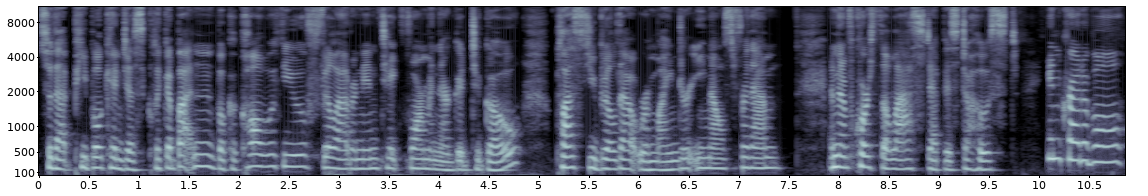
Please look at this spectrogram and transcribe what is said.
so that people can just click a button, book a call with you, fill out an intake form, and they're good to go. Plus, you build out reminder emails for them. And then, of course, the last step is to host incredible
